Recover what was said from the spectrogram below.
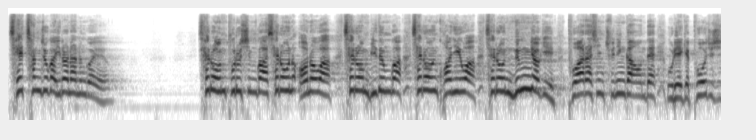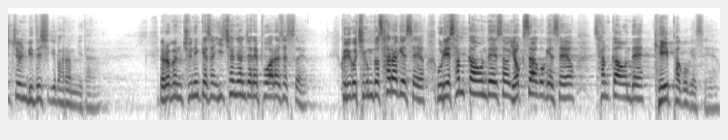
새 창조가 일어나는 거예요. 새로운 부르심과 새로운 언어와 새로운 믿음과 새로운 권위와 새로운 능력이 부활하신 주님 가운데 우리에게 부어주실 줄 믿으시기 바랍니다. 여러분, 주님께서는 2000년 전에 부활하셨어요. 그리고 지금도 살아계세요. 우리의 삶 가운데에서 역사하고 계세요. 삶 가운데 개입하고 계세요.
